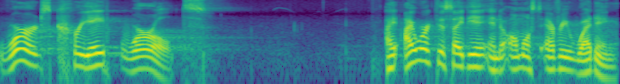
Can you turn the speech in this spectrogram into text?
Words create worlds. I, I work this idea into almost every wedding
